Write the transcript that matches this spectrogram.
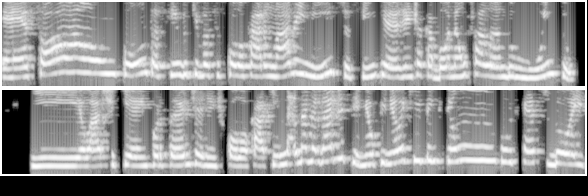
É só um ponto assim do que vocês colocaram lá no início, assim, que a gente acabou não falando muito. E eu acho que é importante a gente colocar aqui. Na, na verdade, sim, minha opinião é que tem que ter um podcast 2.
